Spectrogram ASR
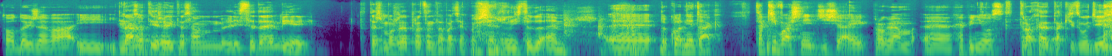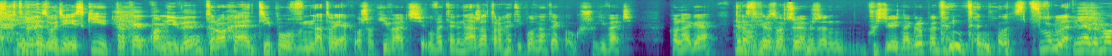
to dojrzewa i, i to, Nawet co... jeżeli to są listy do NBA, to też może procentować jakoś. Listy do M. E, dokładnie tak. Taki właśnie dzisiaj program e, Happy News. Trochę taki złodziejski, Trochę złodziejski, trochę kłamliwy. trochę tipów na to, jak oszukiwać u weterynarza, trochę tipów na to, jak oszukiwać kolegę. Teraz dopiero zobaczyłem, że puściłeś na grupę ten, ten news. To w ogóle Nie, to ogóle-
